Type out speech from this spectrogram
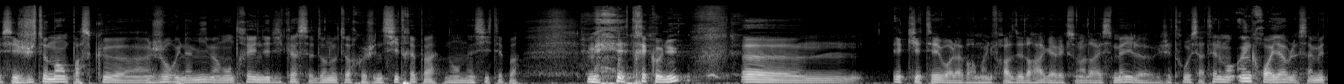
Et c'est justement parce que euh, un jour une amie m'a montré une dédicace d'un auteur que je ne citerai pas, non, n'insistez pas, mais très connu, euh, et qui était voilà vraiment une phrase de drague avec son adresse mail. J'ai trouvé ça tellement incroyable, ça m'est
